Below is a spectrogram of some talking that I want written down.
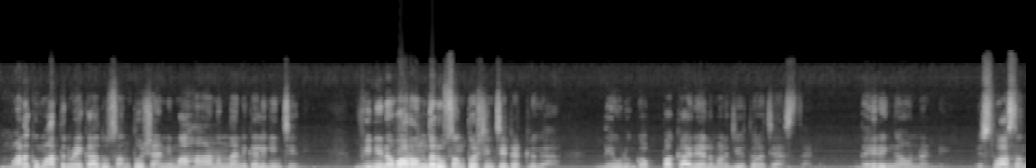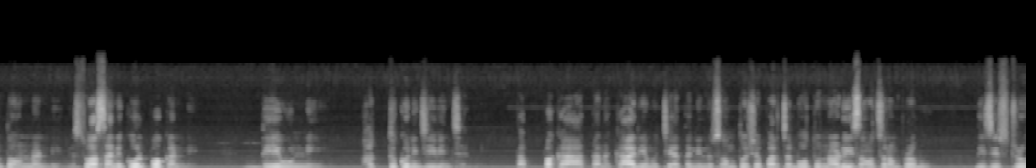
మనకు మాత్రమే కాదు సంతోషాన్ని మహా ఆనందాన్ని కలిగించేది. వినిన వారందరూ సంతోషించేటట్లుగా దేవుడు గొప్ప కార్యాలు మన జీవితంలో చేస్తాడు. ధైర్యంగా ఉండండి. విశ్వాసంతో ఉండండి విశ్వాసాన్ని కోల్పోకండి దేవుణ్ణి హత్తుకొని జీవించండి. తప్పక తన కార్యము చేత నిన్ను సంతోషపరచబోతున్నాడు ఈ సంవత్సరం ప్రభు. దిస్ ఇస్ ట్రూ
